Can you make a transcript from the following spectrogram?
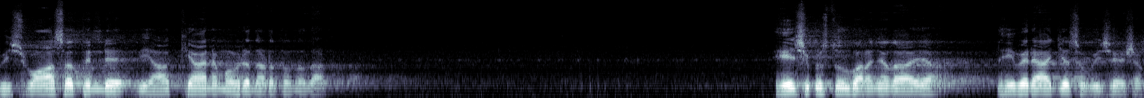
വിശ്വാസത്തിന്റെ വ്യാഖ്യാനം അവർ നടത്തുന്നതാണ്. യേശുക്രിസ്തു പറഞ്ഞതായ ദൈവരാജ്യ സുവിശേഷം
